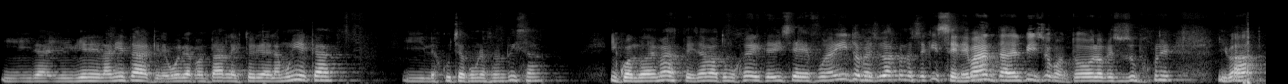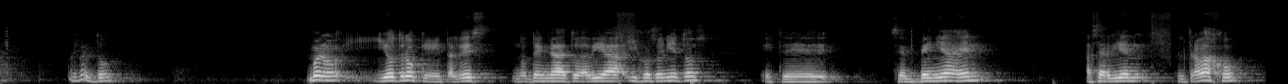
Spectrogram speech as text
y, viene la nieta que le vuelve a contar la historia de la muñeca y le escucha con una sonrisa. Y cuando además te llama tu mujer y te dice, fulanito, me ayudas con no sé qué, se levanta del piso con todo lo que se supone y va, perfecto. Bueno, y otro que tal vez no tenga todavía hijos o nietos, este, se empeña en hacer bien el trabajo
